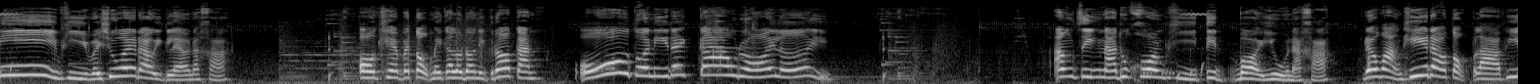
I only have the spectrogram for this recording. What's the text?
นี่ผีมาช่วยเราอีกแล้วนะคะ โอเค ไปตกเมกาโลดอนอีกรอบกัน โอ้ ตัวนี้ได้ 900 เลยเอาจริงนะทุกคนผีติดบ่อยอยู่นะคะ ระหว่างที่เราตกปลาพี่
